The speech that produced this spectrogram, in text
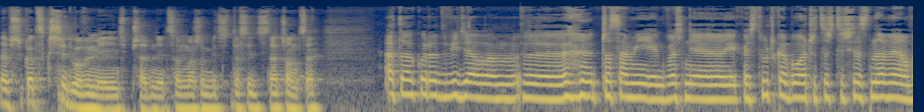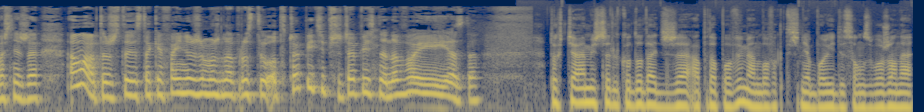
na przykład skrzydło wymienić przednie, co może być dosyć znaczące. A to akurat widziałam w, czasami, jak właśnie jakaś stłuczka była, czy coś, to się zastanawiałam właśnie, że a wow, to, że to jest takie fajne, że można po prostu odczepić i przyczepić na nowo i jazda to chciałem jeszcze tylko dodać, że a propos wymian, bo faktycznie bolidy są złożone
